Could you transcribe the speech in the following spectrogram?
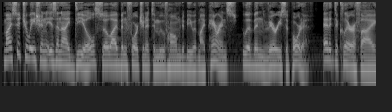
My situation isn't ideal, so I've been fortunate to move home to be with my parents, who have been very supportive. Edit to clarify,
